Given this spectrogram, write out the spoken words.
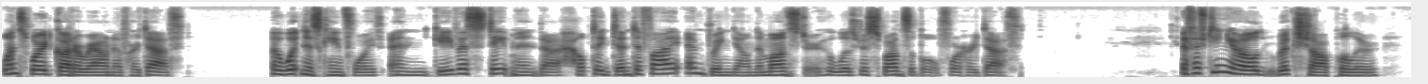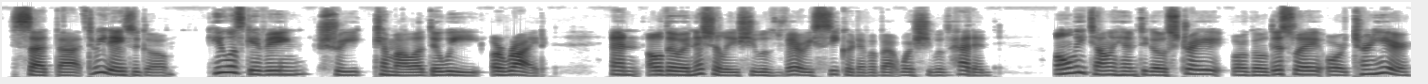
Once word got around of her death, a witness came forth and gave a statement that helped identify and bring down the monster who was responsible for her death. A 15 year old rickshaw puller said that three days ago he was giving Sri Kamala Dewi a ride, and although initially she was very secretive about where she was headed, only telling him to go straight or go this way or turn here,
